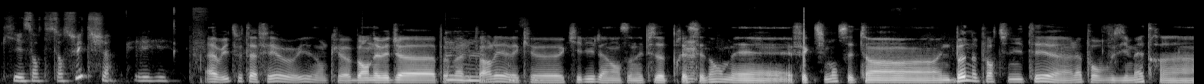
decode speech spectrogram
qui est sorti sur Switch. Ah oui, tout à fait, oui. oui. Donc, euh, bah, on avait déjà pas mal Mhm. parlé avec euh, Kelly là dans un épisode précédent, mais effectivement, c'est un, une bonne opportunité euh, là pour vous y mettre. euh,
